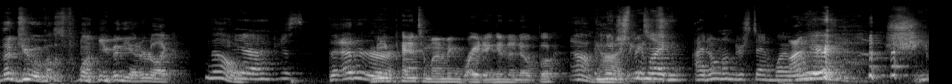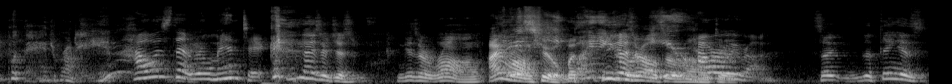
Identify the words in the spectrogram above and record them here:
the two of us pulling you in the editor like No. Yeah, just The editor. me editor. pantomiming writing in a notebook. Oh me just being like, I don't understand why I'm we're here. here. she put the hand around him? How is that romantic? You guys are just. You guys are wrong. I'm Why wrong too, but you guys are also ear? wrong How too. are we wrong? So the thing is,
